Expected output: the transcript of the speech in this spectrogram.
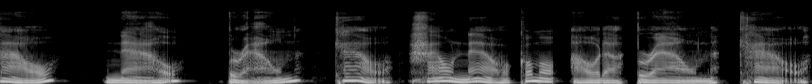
How now brown cow. How now, como ahora brown cow,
